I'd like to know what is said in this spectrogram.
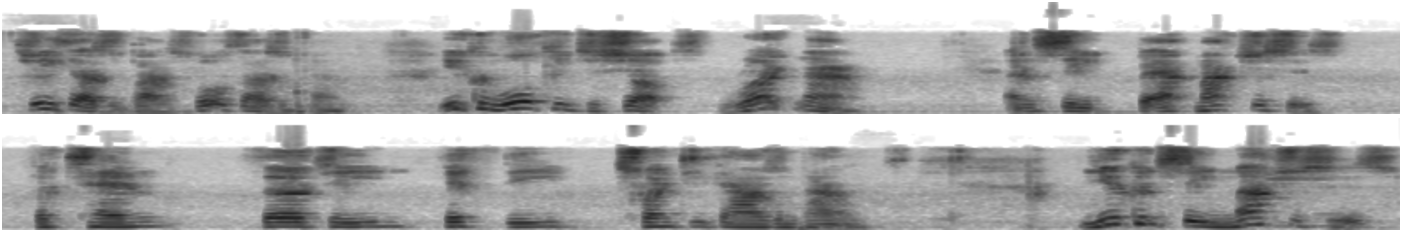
three thousand pounds, four thousand pounds. You can walk into shops right now and see mattresses for 10, 13, 15, 20,000 pounds. You can see mattresses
